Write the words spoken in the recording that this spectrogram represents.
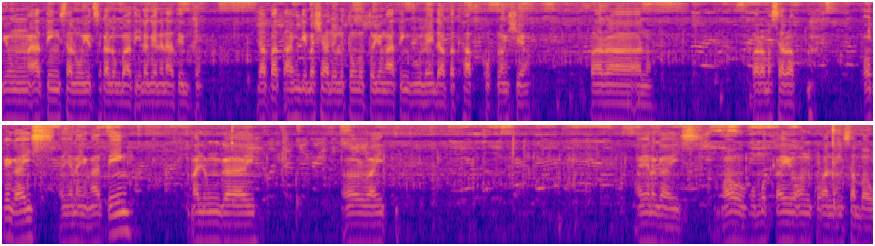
yung ating saluyot sa kalugbati. Ilagay na natin to. Dapat ah, hindi masyado lutong-luto yung ating gulay, dapat half cook lang siya para ano para masarap. Okay guys, ayan na yung ating malunggay. Alright. Ayan na guys. Wow, humot kayo ang kuan ng sabaw.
